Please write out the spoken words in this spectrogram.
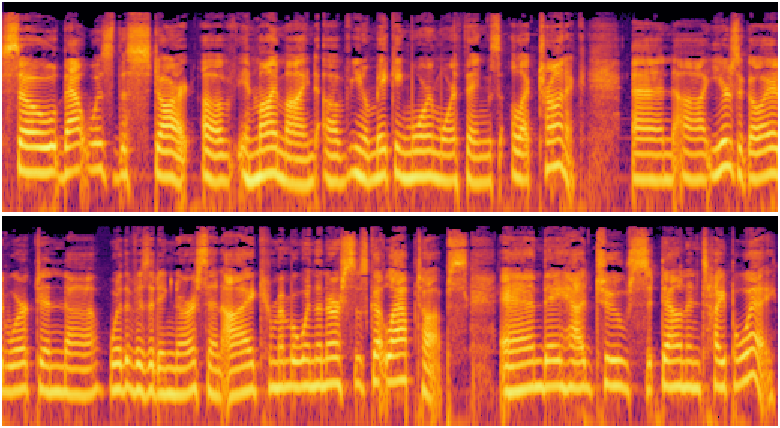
So that was the start of, in my mind, of you know making more and more things electronic. And uh, years ago, I had worked in uh, with a visiting nurse, and I can remember when the nurses got laptops and they had to sit down and type away.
